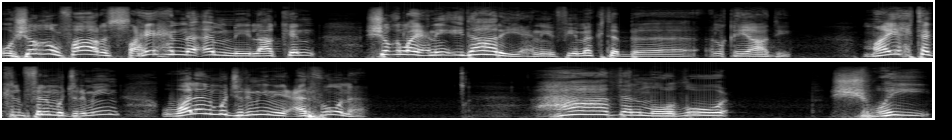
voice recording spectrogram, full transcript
وشغل فارس صحيح إنه أمني لكن شغله يعني إداري يعني في مكتب آه، القيادي. ما يحتك في المجرمين ولا المجرمين يعرفونه. هذا الموضوع شوي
